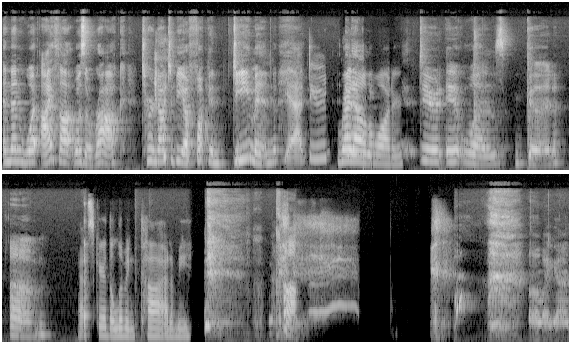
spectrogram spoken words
And then what I thought was a rock turned out to be a fucking demon. Yeah, dude. Right out of the water. Dude, it was good. Um That scared the living ca out of me. oh my god.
